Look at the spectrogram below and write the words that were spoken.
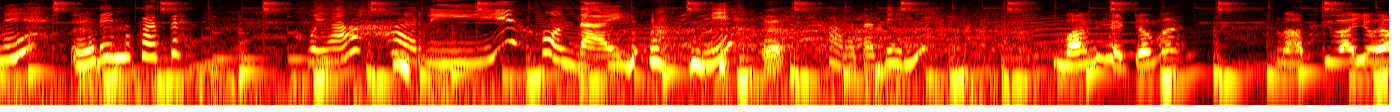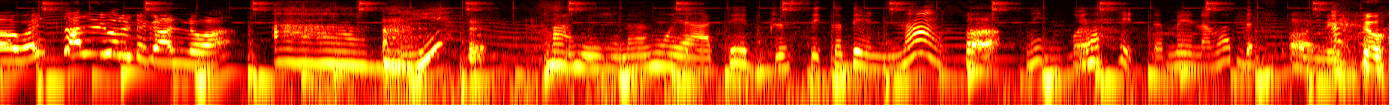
මේ දෙන්නකො අත. ඔයා හරි හොඳයි. නේ? කවදද දෙන්නේ? මං හෙටම රත්තිවයි ඔයාවයි සල්ලිවලට ගන්නවා ආ මේ මං එහෙනම් ඔයාට එඩ්‍රස් එක දෙන්නම්. නේ? ඔයා හෙටම එනවද? අනේ ඔව්.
